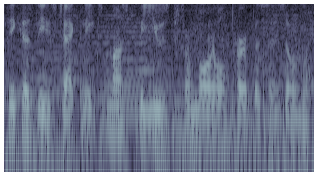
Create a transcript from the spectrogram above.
because these techniques must be used for moral purposes only.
